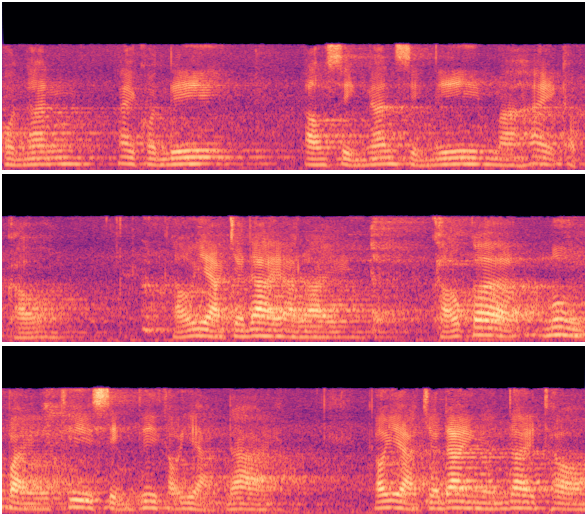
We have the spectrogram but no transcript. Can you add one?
คนนั้นให้คนนี้ เอาสิ่งนั้นสิ่งนี้มาให้กับเขา เขาอยากจะได้อะไร เขาก็มุ่งไปที่สิ่งที่เขาอยากได้ เขาอยากจะได้เงินได้ทอง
